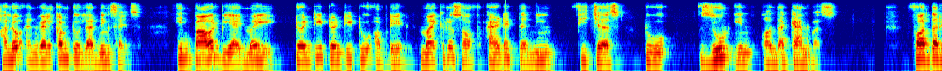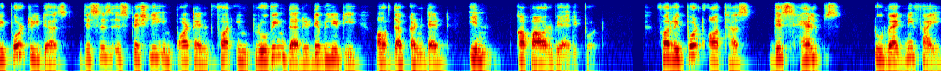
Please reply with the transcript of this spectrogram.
Hello and welcome to Learning Science. In Power BI May 2022 update, Microsoft added the new features to zoom in on the canvas. For the report readers, this is especially important for improving the readability of the content in a Power BI report. For report authors, this helps to magnify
